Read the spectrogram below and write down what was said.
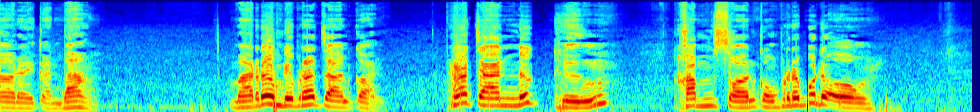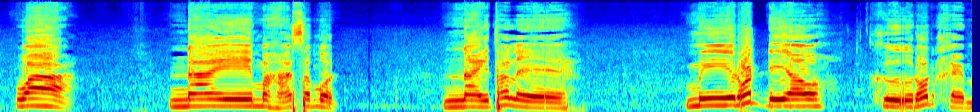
อะไรกันบ้าง มาเริ่มที่พระอาจารย์ก่อน พระอาจารย์นึกถึงคำสอนของพระพุทธองค์ ว่าในมหาสมุทรในทะเล มีรสเดียวคือรสเค็ม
